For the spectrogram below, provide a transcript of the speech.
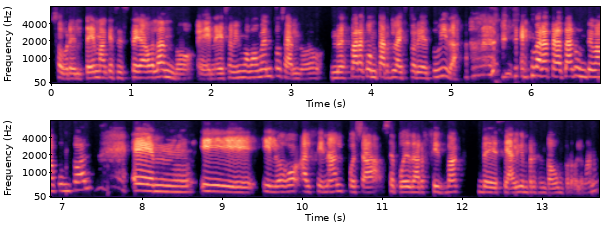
sobre el tema que se esté hablando en ese mismo momento, o sea, no, no es para contar la historia de tu vida, es para tratar un tema puntual em, y, y, luego al final pues se puede dar feedback de si alguien presentó un problema, ¿no?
